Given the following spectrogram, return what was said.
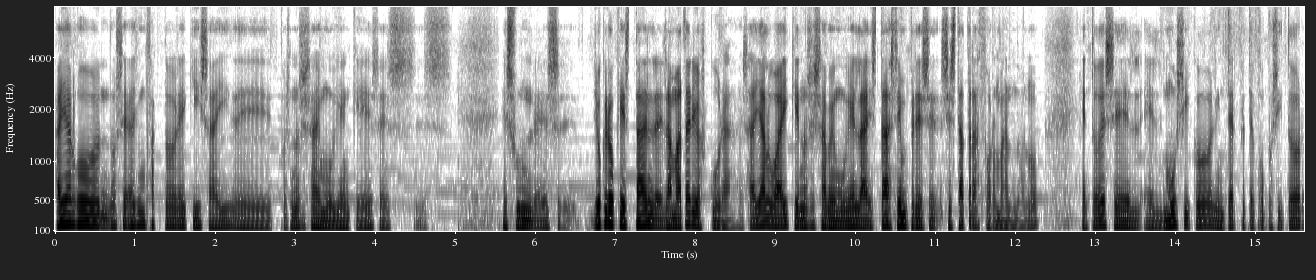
hay algo, no sé, hay un factor X ahí, de, pues no se sabe muy bien qué es, es, es, es un, es, yo creo que está en la materia oscura, es- hay algo ahí que no se sabe muy bien, la, está siempre, se, se está transformando, ¿no? Entonces el, el músico, el intérprete, el compositor,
